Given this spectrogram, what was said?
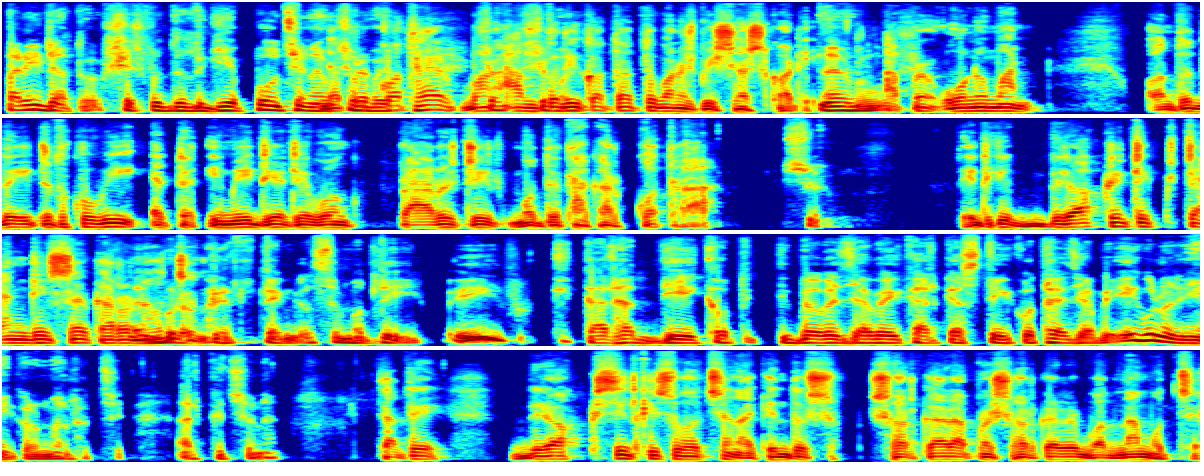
পারি না তো শেষ পর্যন্ত গিয়ে পৌঁছে না কথার আন্তরিকতা তো মানুষ বিশ্বাস করে। আপনার অনুমান অন্তত এটা তো খুবই একটা ইমিডিয়েট এবং প্রায়োরিটির মধ্যে থাকার কথা। সে- এটা কি বিউরোক্রেটিক ট্যাঙ্গেলস এর কারণে হচ্ছে না? এর মধ্যেই। এই কার হাত দিয়ে কীভাবে যাবে কার কাছ থেকে কোথায় যাবে এগুলো নিয়ে গোলমাল হচ্ছে আর কিছু না। তাতে বিউরোক্রেসির কিছু হচ্ছে না কিন্তু সরকার আপনার সরকারের বদনাম হচ্ছে।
